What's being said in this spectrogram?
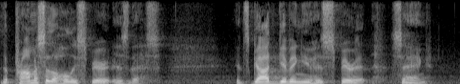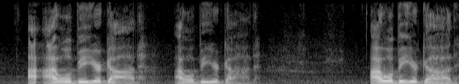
The promise of the Holy Spirit is this it's God giving you His Spirit, saying, I, I will be your God. I will be your God. I will be your God,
